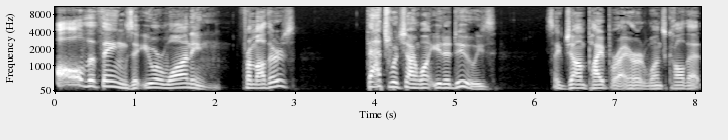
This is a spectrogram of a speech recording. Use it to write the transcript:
all the things that you are wanting from others, that's what I want you to do. He's it's like John Piper, I heard once call that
